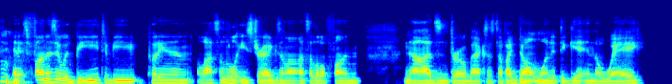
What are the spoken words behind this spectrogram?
Mhm. and as fun as it would be to be putting in lots of little Easter eggs and lots of little fun nods and throwbacks and stuff, I don't want it to get in the way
